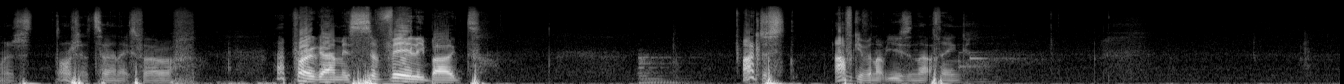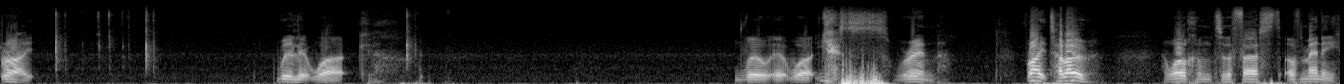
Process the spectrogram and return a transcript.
I'm just, I'm just gonna turn Xfire off. That program is severely bugged. I just, I've given up using that thing. Right. Will it work? Will it work? Yes, we're in. Right, hello, and welcome to the first of many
